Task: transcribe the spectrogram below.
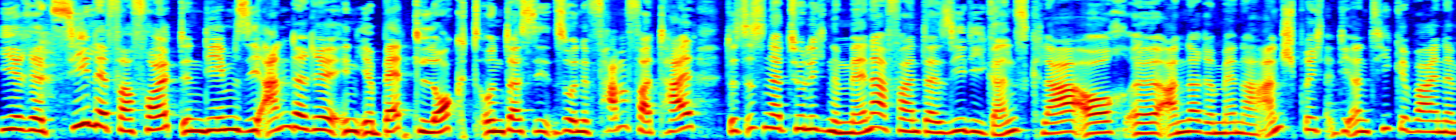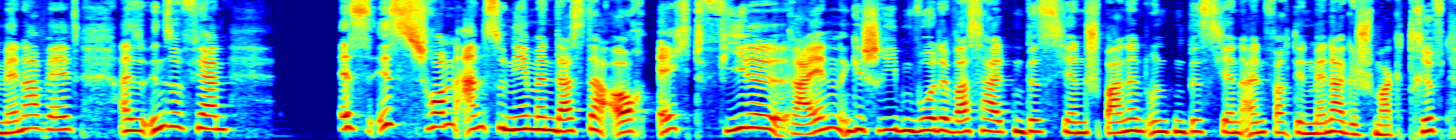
ihre Ziele verfolgt, indem sie andere in ihr Bett lockt und dass sie so eine femme fatale, das ist natürlich eine Männerfantasie, die ganz klar auch äh, andere Männer anspricht. Die Antike war eine Männerwelt. Also insofern es ist schon anzunehmen, dass da auch echt viel reingeschrieben wurde, was halt ein bisschen spannend und ein bisschen einfach den Männergeschmack trifft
